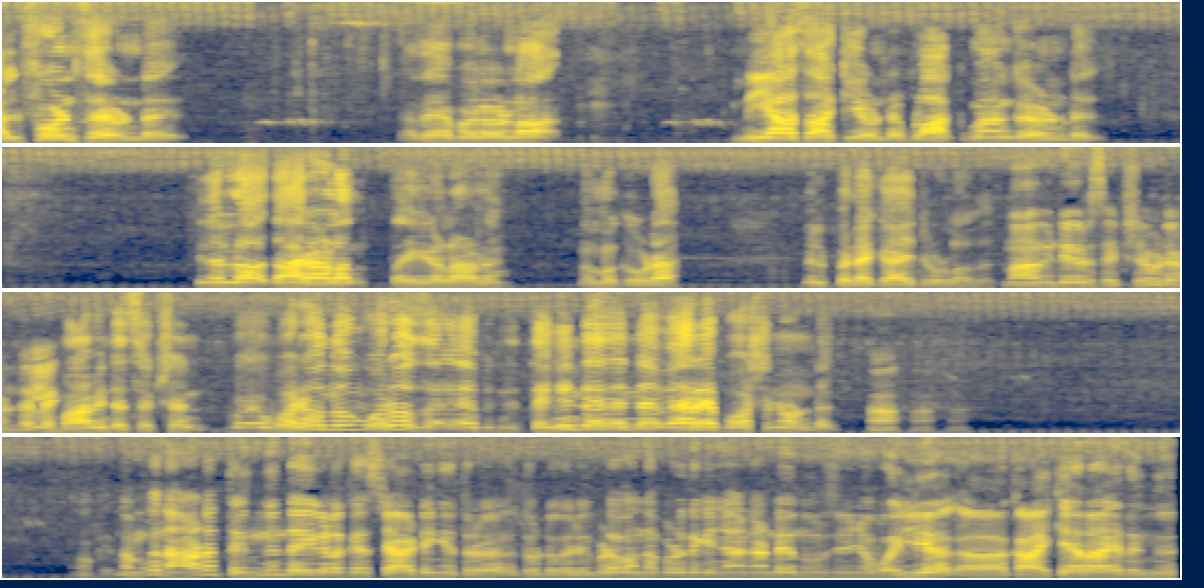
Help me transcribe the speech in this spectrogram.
അൽഫോൺസ ഉണ്ട് അതേപോലെയുള്ള മിയാസാക്കിയുണ്ട് ബ്ലാക്ക് മാംഗോ ഉണ്ട് ഇതെല്ലാം ധാരാളം തൈകളാണ് നമുക്കിവിടെ വിൽപ്പനയ്ക്കായിട്ടുള്ളത്. മാവിന്റെ ഒരു സെക്ഷൻ ഇവിടെ ഉണ്ട് അല്ലേ? മാവിന്റെ സെക്ഷൻ ഓരോന്നും ഓരോ തെങ്ങിന്റെ തന്നെ വേറെ പോർഷനുണ്ട് ആ ആ ആ. ഓക്കെ. നമുക്ക് നാടൻ തെങ്ങും തൈകളൊക്കെ സ്റ്റാർട്ടിങ് എത്ര തൊട്ട് വരും? ഇവിടെ വന്നപ്പോഴത്തേക്ക് ഞാൻ കണ്ടതെന്ന് വെച്ച് കഴിഞ്ഞാൽ വലിയ കായ്ക്കാറായ തെങ്ങ്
